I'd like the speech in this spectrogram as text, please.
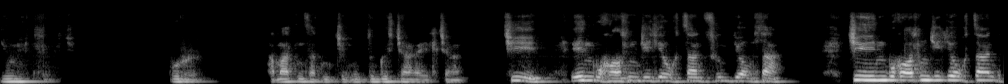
Юуны төлөө гэж. Бүр хамаатан садан чи хөдөлгөөс чаараа хэлж байгаа. Чи энэ бүх олон жилийн хугацаанд сүмд явлаа. Чи энэ бүх олон жилийн хугацаанд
